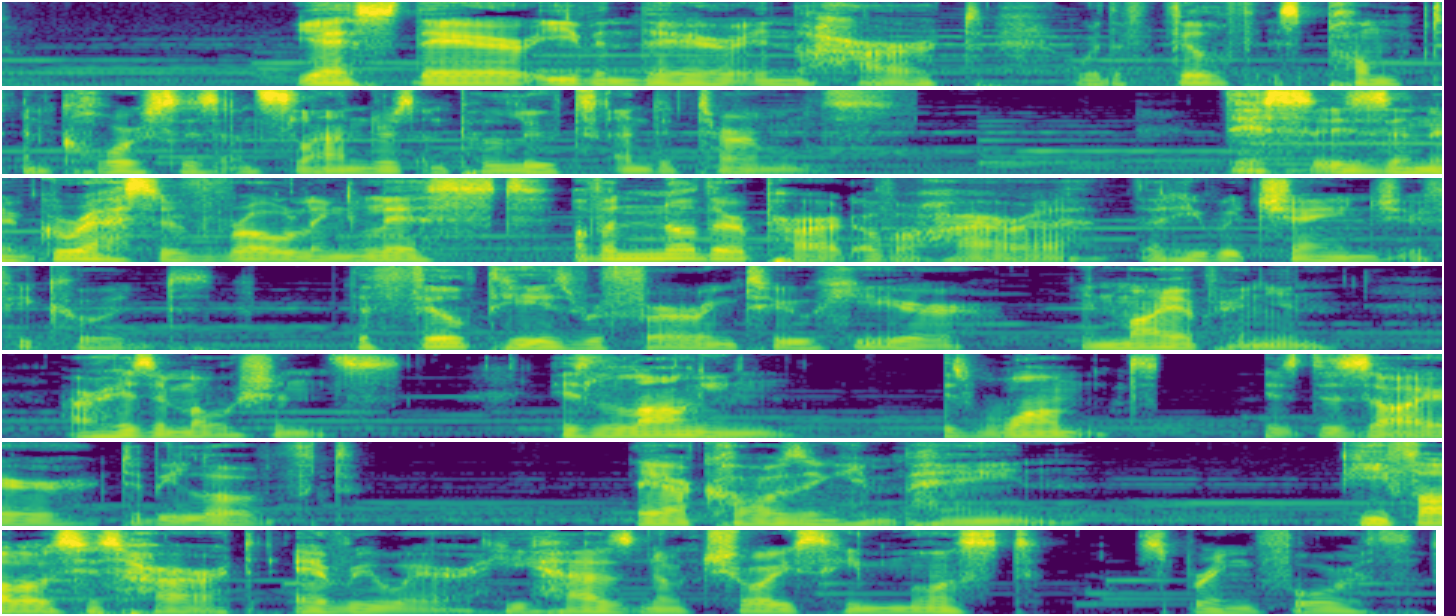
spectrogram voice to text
Yes, there, even there, in the heart, where the filth is pumped and courses and slanders and pollutes and determines. This is an aggressive rolling list of another part of O'Hara that he would change if he could. The filth he is referring to here, in my opinion, are his emotions, his longing, his want, his desire to be loved. They are causing him pain. He follows his heart everywhere. He has no choice. He must spring forth.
